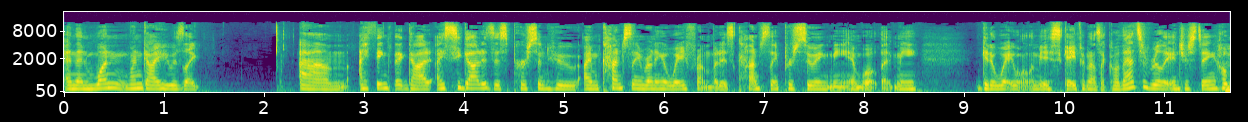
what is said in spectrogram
and then one one guy who was like, um, I think that God, I see God as this person who I'm constantly running away from, but is constantly pursuing me and won't let me get away, won't let me escape. him. I was like, oh, that's a really interesting hope,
